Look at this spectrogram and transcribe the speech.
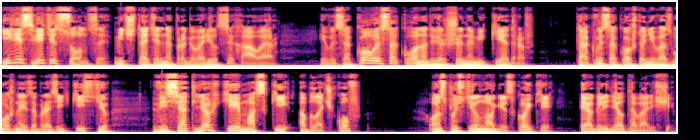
Или светит солнце, мечтательно проговорил Сехауэр, и высоко-высоко над вершинами кедров, так высоко, что невозможно изобразить кистью, висят легкие мазки облачков. Он спустил ноги с койки и оглядел товарищей.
